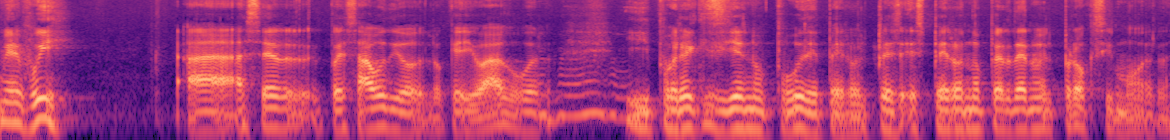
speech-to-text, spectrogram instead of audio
me fui a hacer pues audio, lo que yo hago. Y por X y no pude, pero espero no perderme el próximo, ¿verdad?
